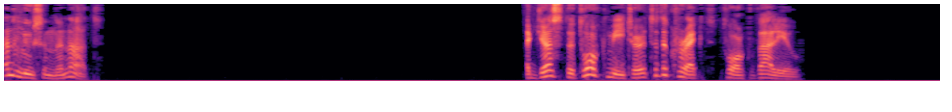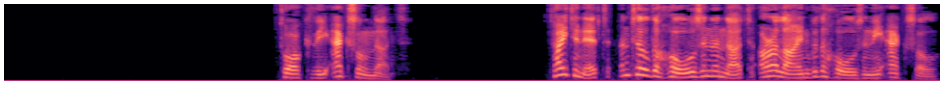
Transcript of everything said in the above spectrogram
and loosen the nut. Adjust the torque meter to the correct torque value. Torque the axle nut. Tighten it until the holes in the nut are aligned with the holes in the axle.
